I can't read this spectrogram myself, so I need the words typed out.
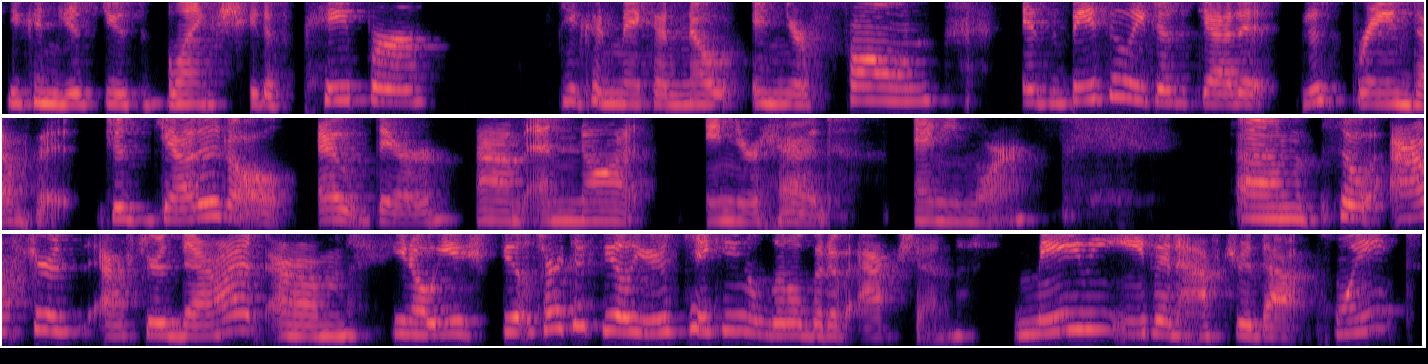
You can just use a blank sheet of paper. You can make a note in your phone. It's basically just get it, just brain dump it, just get it all out there um, and not in your head anymore. Um, so after after that, um, you know, you feel start to feel you're just taking a little bit of action. Maybe even after that point,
